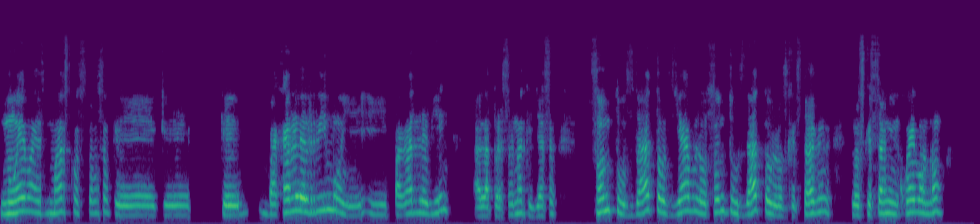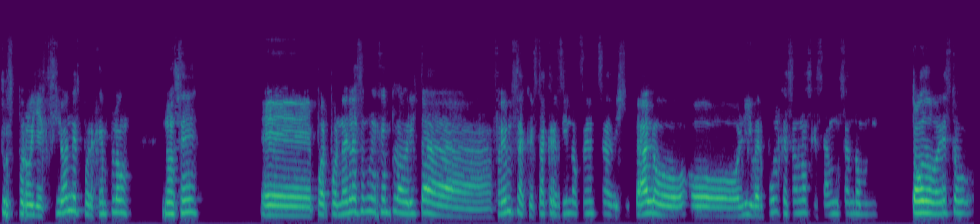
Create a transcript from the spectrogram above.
nueva es más costoso que, que, que bajarle el ritmo y, pagarle bien a la persona que ya son tus datos, diablo, son tus datos los que están, los que están en juego, ¿no? Tus proyecciones, por ejemplo, no sé, eh, por ponerles un ejemplo ahorita, FEMSA, que está creciendo FEMSA Digital o, Liverpool, que son los que están usando todo esto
